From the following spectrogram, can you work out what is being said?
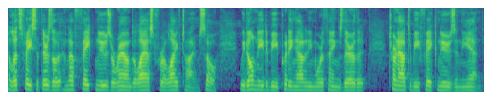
And let's face it, there's a, enough fake news around to last for a lifetime. So we don't need to be putting out any more things there that turn out to be fake news in the end.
